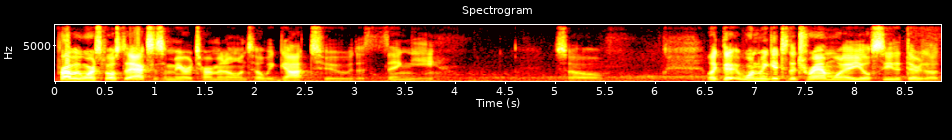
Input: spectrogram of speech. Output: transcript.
Probably weren't supposed to access a Mira terminal until we got to the thingy. So, like the, when we get to the tramway, you'll see that there's a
